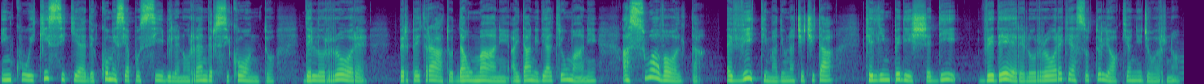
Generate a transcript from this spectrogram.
in cui chi si chiede come sia possibile non rendersi conto dell'orrore perpetrato da umani ai danni di altri umani, a sua volta è vittima di una cecità che gli impedisce di vedere l'orrore che ha sotto gli occhi ogni giorno.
